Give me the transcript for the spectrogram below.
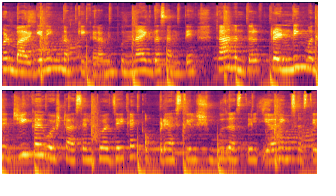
पण बार्गेनिंग नक्की करा. मी पुन्हा एकदा सांगते. त्यानंतर ट्रेंडिंगमध्ये जी काही गोष्ट असेल किंवा जे काही कपडे असतील शूज असतील इयरिंग्स असतील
